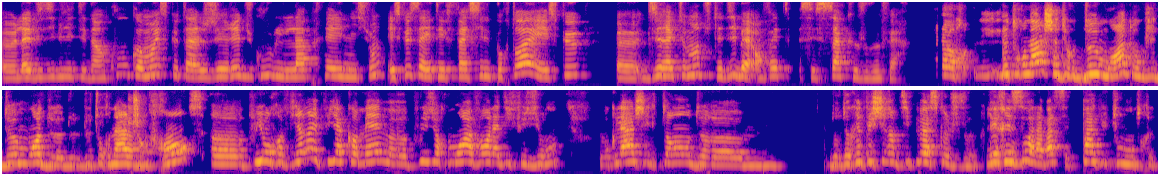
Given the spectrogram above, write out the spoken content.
euh, la visibilité d'un coup. Comment est-ce que tu as géré, du coup, l'après-émission? Est-ce que ça a été facile pour toi? Et est-ce que directement, tu t'es dit, ben, en fait, c'est ça que je veux faire? Alors, le tournage, ça dure deux mois, donc j'ai deux mois de, tournage en France. Euh, puis on revient, et puis il y a quand même euh, plusieurs mois avant la diffusion. Donc là, j'ai le temps de, de, réfléchir un petit peu à ce que je veux. Les réseaux, à la base, c'est pas du tout mon truc.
